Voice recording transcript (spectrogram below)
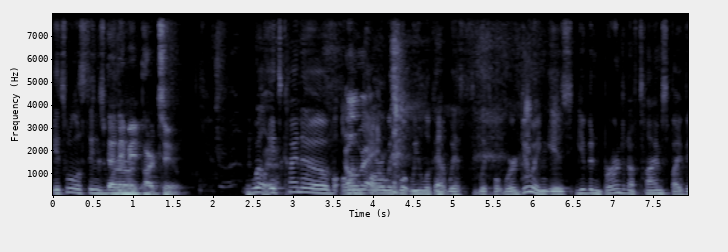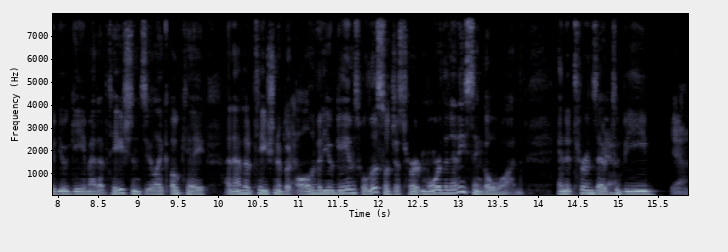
it's one of those things Then where they made part two. well, Yeah. it's kind of oh, on Oh, right. par with what we look at with with what we're doing. Is you've been burned enough times by video game adaptations. You're like, okay, an adaptation about Yeah. all the video games. Well, this will just hurt more than any single one, and it turns out Yeah. to be Yeah,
